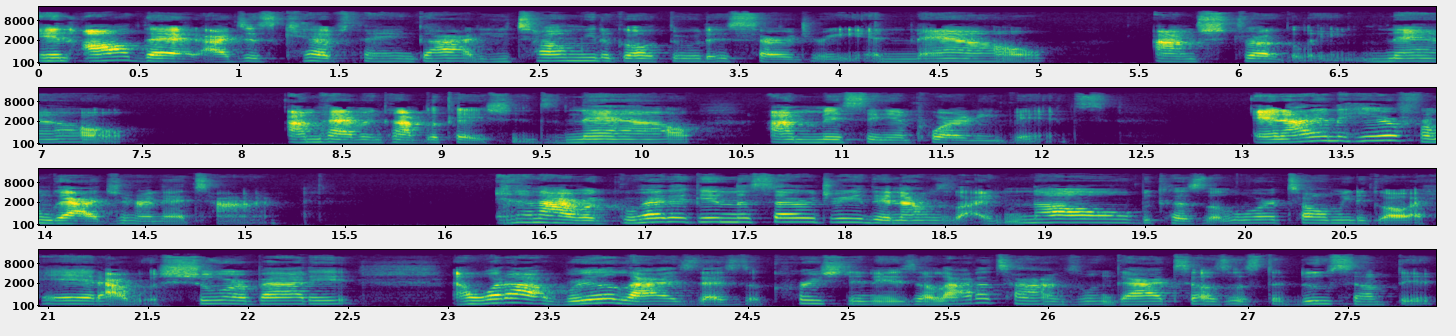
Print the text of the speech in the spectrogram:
And all that I just kept saying, God, you told me to go through this surgery and now I'm struggling. Now I'm having complications. Now I'm missing important events. And I didn't hear from God during that time. And then I regretted getting the surgery. Then I was like, no, because the Lord told me to go ahead. I was sure about it. And what I realized as a Christian is a lot of times when God tells us to do something,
